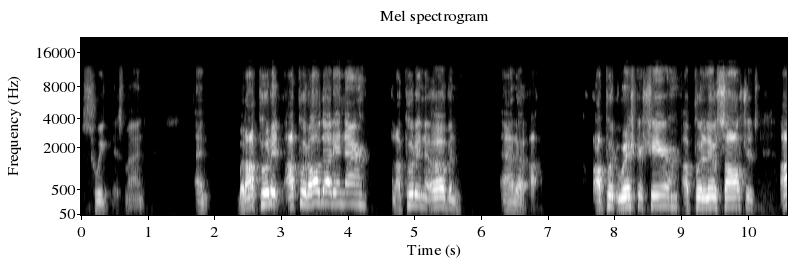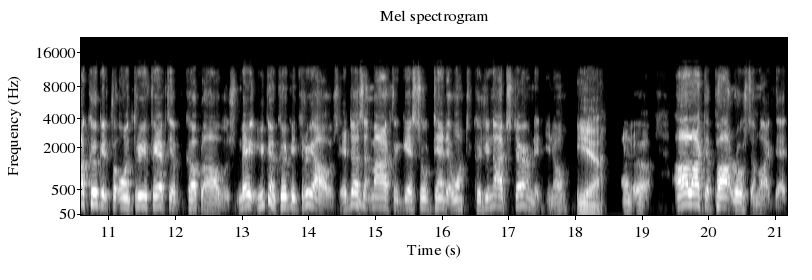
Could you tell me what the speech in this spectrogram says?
sweetness, man. And but I put it, I put all that in there, and I put it in the oven, and uh, I, I put Worcestershire. I put a little sausage. I cook it for on 350 a couple of hours. Maybe you can cook it three hours. It doesn't matter if it gets so tender once because you're not stirring it, you know. Yeah. And uh, I like to pot roast them like that.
